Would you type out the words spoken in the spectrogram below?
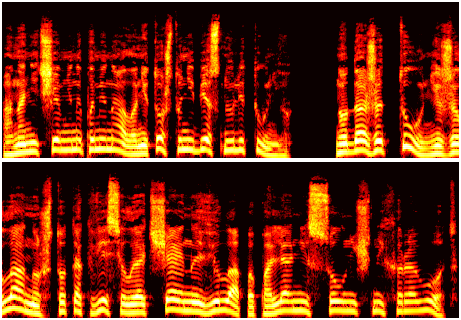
Она ничем не напоминала не то что небесную летунью, но даже ту нежеланную, что так весело и отчаянно вела по поляне солнечный хоровод.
